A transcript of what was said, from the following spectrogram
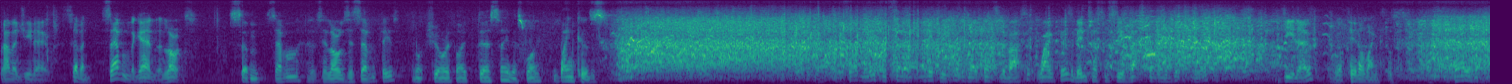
Now then, Gino. Seven. Seven again, and Lawrence. Seven. Seven. Let's say Lawrence is seven, please. Not sure if I dare say this one. Wankers. Certainly, it's said about many people. There's no question about it. Wankers. It'd be interesting to see if that's got in the dictionary. Gino. We've got pair of wankers. Pair of wankers.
